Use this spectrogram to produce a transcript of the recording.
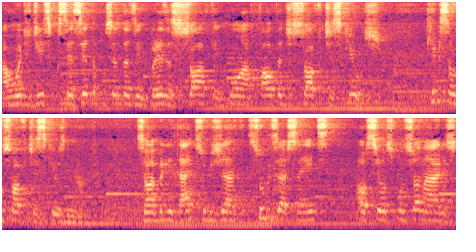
aonde diz que 60% das empresas sofrem com a falta de soft skills. O que, que são soft skills, Leandro? São habilidades subjacentes aos seus funcionários.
